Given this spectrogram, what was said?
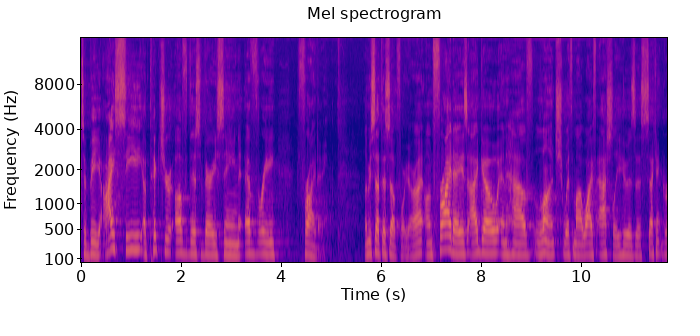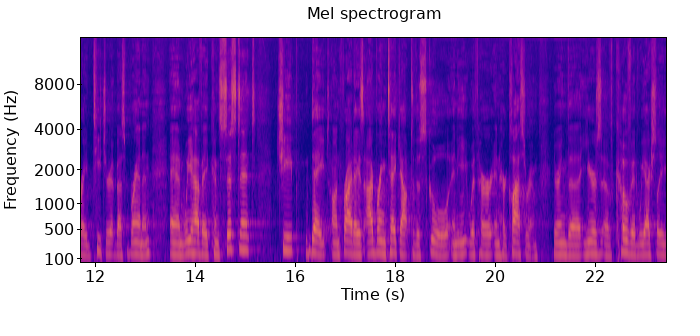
to be. I see a picture of this very scene every Friday. Let me set this up for you, all right? On Fridays, I go and have lunch with my wife, Ashley, who is a second grade teacher at Bess Brannon, and we have a consistent, cheap date on Fridays. I bring takeout to the school and eat with her in her classroom. During the years of COVID, we actually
